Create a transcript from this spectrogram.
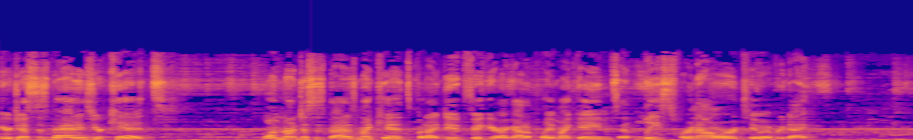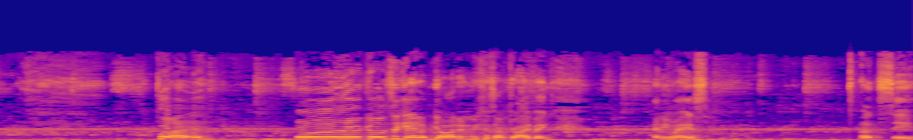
You're just as bad as your kids. Well, I'm not just as bad as my kids, but I do figure I gotta play my games at least for an hour or two every day. But, oh, there goes again, I'm yawning because I'm driving. Anyways, let's see.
